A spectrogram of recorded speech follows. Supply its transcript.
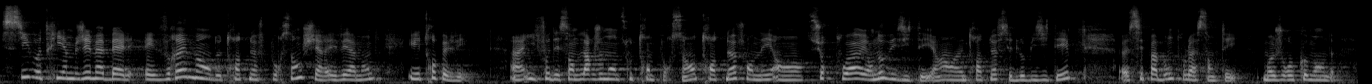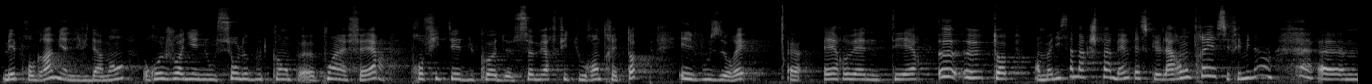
Si votre IMG, ma belle, est vraiment de 39%, cher Eve Amande, il est trop élevé. Hein, il faut descendre largement en dessous de 30%. 39, on est en surpoids et en obésité. 39, hein. c'est de l'obésité. Euh, c'est pas bon pour la santé. Moi, je recommande mes programmes, bien évidemment. Rejoignez-nous sur le bootcamp.fr. Profitez du code SummerFit ou et vous aurez euh, R-E-N-T-R-E-E -E, top. On m'a dit ça marche pas, mais parce que la rentrée, c'est féminin. Euh,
